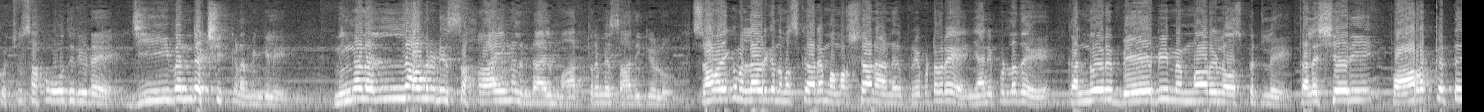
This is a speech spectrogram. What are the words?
കൊച്ചു സഹോദരിയുടെ ജീവൻ രക്ഷിക്കണമെങ്കിൽ നിങ്ങൾ എല്ലാവരുടെയും സഹായങ്ങൾ ഉണ്ടായാൽ മാത്രമേ സാധിക്കുകയുള്ളൂ. സ്ലാമലൈക്കും എല്ലാവർക്കും നമസ്കാരം. അമർഷാനാണ് പ്രിയപ്പെട്ടവരെ ഞാനിപ്പോൾ ഉള്ളത് Kannur baby memorial hospital Thalassery പാറക്കെട്ട്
